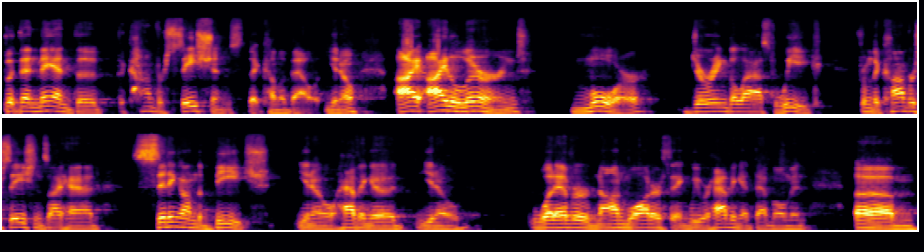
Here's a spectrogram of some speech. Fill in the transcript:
But then, man, the, the conversations that come about, you know, I, I learned more during the last week from the conversations I had sitting on the beach, you know, having a, you know, whatever non-water thing we were having at that moment um,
